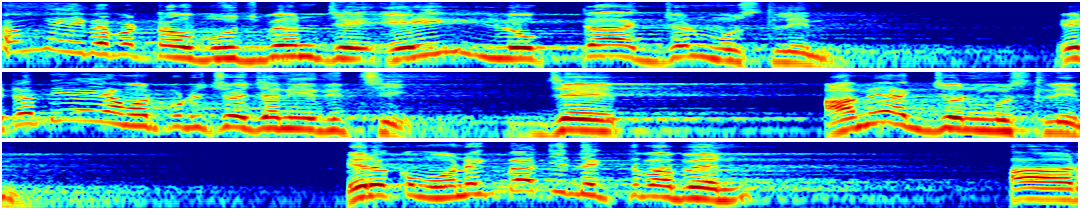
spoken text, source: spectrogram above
সঙ্গে এই ব্যাপারটাও বুঝবেন যে এই লোকটা একজন মুসলিম। এটা দিয়েই আমার পরিচয় জানিয়ে দিচ্ছি যে আমি একজন মুসলিম। এরকম অনেক ব্যাচই দেখতে পাবেন, আর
